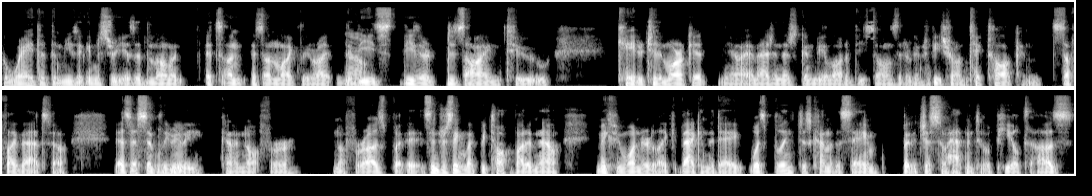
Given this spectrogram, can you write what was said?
the way that the music industry is at the moment, it's un it's unlikely, right? No. These these are designed to cater to the market. You know, I imagine there's going to be a lot of these songs that are going to feature on TikTok and stuff like that. So that's just simply Mhm. really kind of not for not for us. But it's interesting, like we talk about it now, it makes me wonder, like back in the day, was Blink just kind of the same, but it just so happened to appeal to us,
